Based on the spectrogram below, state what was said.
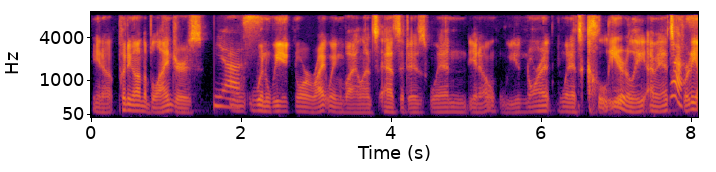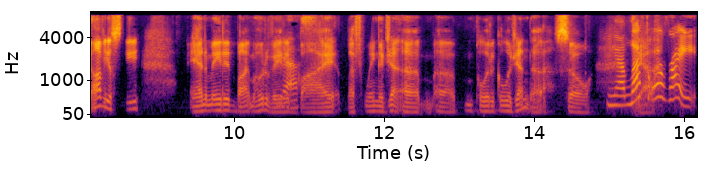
you know, putting on the blinders Yes. when we ignore right wing violence as it is when you know we ignore it when it's clearly. I mean, it's Yes. pretty obviously animated by motivated Yes. by left wing agenda, uh, uh, political agenda. So Yeah, left Yeah. or right,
